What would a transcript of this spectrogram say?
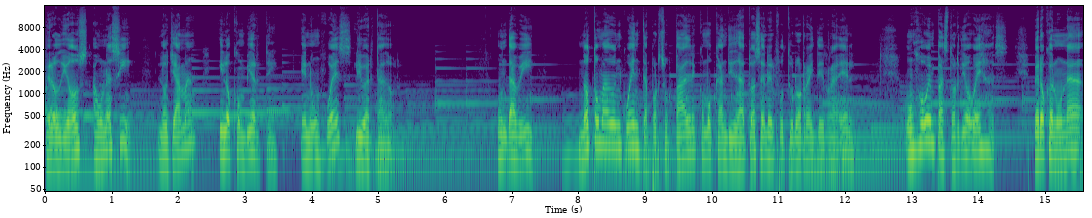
Pero Dios aún así lo llama y lo convierte en un juez libertador. Un David no tomado en cuenta por su padre como candidato a ser el futuro rey de Israel. Un joven pastor de ovejas, pero con una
